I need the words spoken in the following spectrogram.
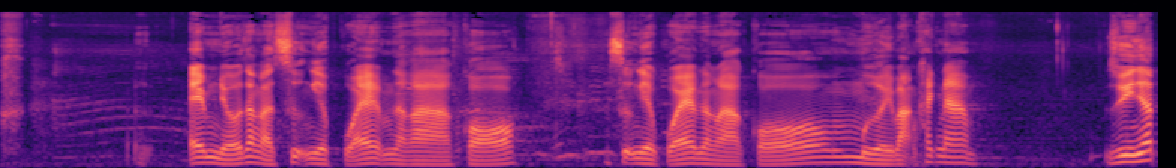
Em nhớ rằng là sự nghiệp của em rằng là có sự nghiệp của em rằng là có 10 bạn khách nam. Duy nhất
